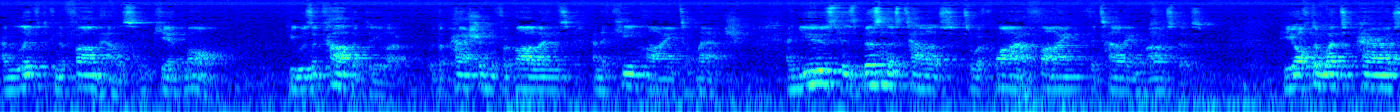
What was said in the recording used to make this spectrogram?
and lived in a farmhouse in Piedmont. He was a carpet dealer with a passion for violins and a keen eye to match, and used his business talents to acquire fine Italian masters. He often went to Paris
